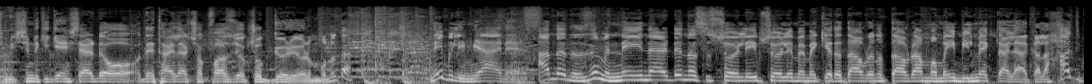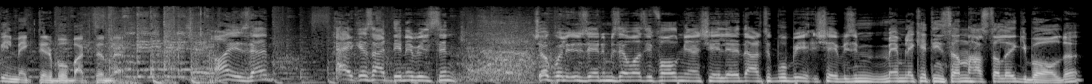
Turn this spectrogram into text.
şimdi şimdiki gençlerde o detaylar çok fazla yok çok görüyorum bunu da. Ne bileyim yani anladınız değil mi? Neyi nerede nasıl söyleyip söylememek ya da davranıp davranmamayı bilmekle alakalı. Had bilmektir bu baktığında. O yüzden herkes haddini bilsin. Çok böyle üzerimize vazife olmayan şeyleri de artık bu bir şey bizim memleket insanının hastalığı gibi oldu.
